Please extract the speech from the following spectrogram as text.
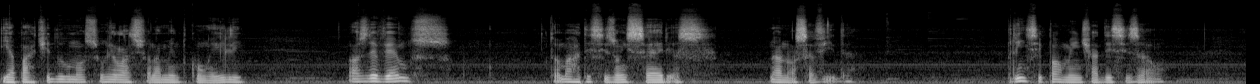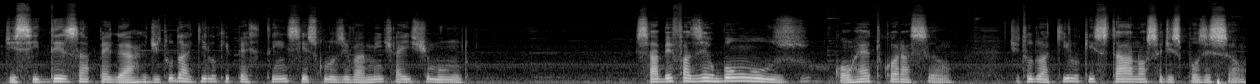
e a partir do nosso relacionamento com Ele, nós devemos tomar decisões sérias na nossa vida. Principalmente a decisão de se desapegar de tudo aquilo que pertence exclusivamente a este mundo. Saber fazer bom uso com reto coração de tudo aquilo que está à nossa disposição.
